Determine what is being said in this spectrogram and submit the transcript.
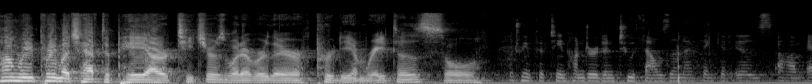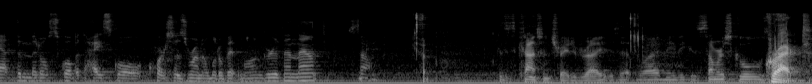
Um, we pretty much have to pay our teachers whatever their per diem rate is, so Between fifteen hundred and two thousand, I think it is, um, at the middle school, but the high school courses run a little bit longer than that, so. Because it's concentrated, right? Is that why, maybe? Because summer schools? correct.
